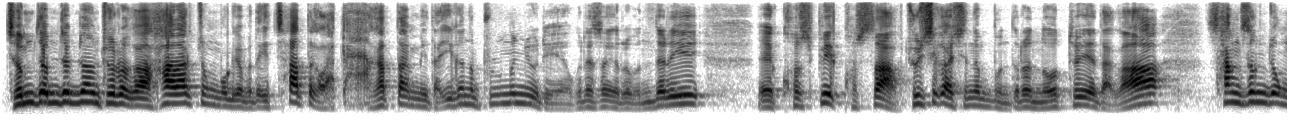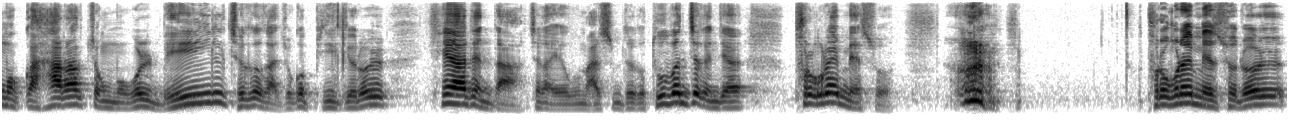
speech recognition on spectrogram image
점점 점점 줄어가 하락 종목에보다 이 차트가 왔다 갔다 합니다. 이거는 불문율이에요. 그래서 여러분들이 예, 코스피, 코스닥 주식하시는 분들은 노트에다가 상승 종목과 하락 종목을 매일 적어가지고 비교를 해야 된다. 제가 여기 말씀드리고 두 번째가 이제 프로그램 매수. 프로그램 매수를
